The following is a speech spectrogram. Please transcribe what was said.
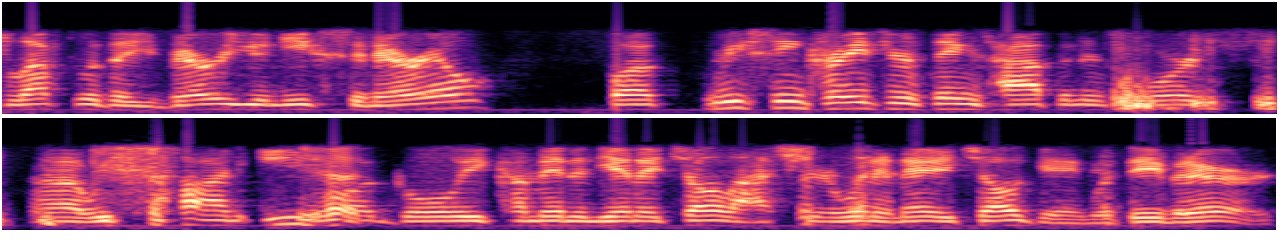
left with a very unique scenario, but we've seen crazier things happen in sports. uh, we saw an e yeah. goalie come in in the NHL last year and win an NHL game with David Ayres.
